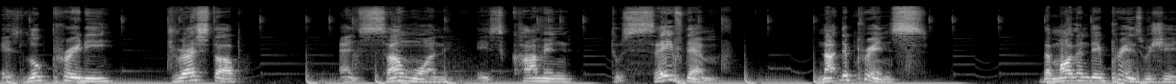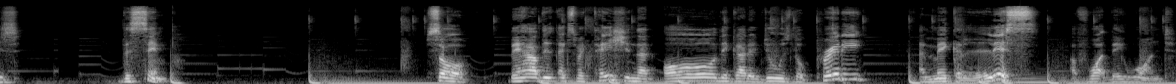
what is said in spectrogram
is look pretty, dressed up, and someone is coming to save them not the prince, the modern day prince, which is the simp. So they have this expectation that all they got to do is look pretty and make a list of what they want.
